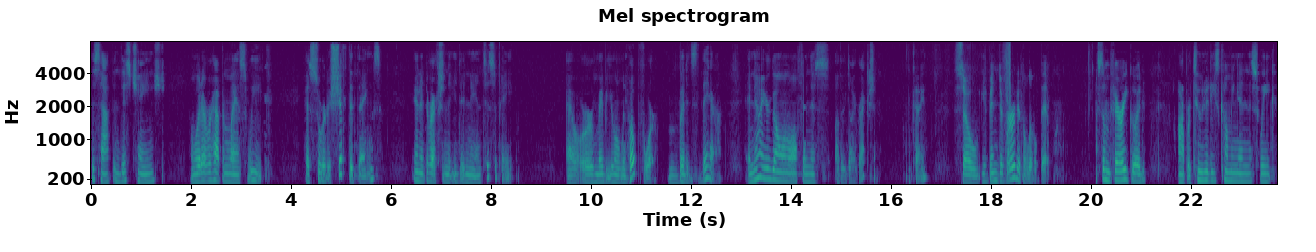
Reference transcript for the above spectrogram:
this happened, this changed, and whatever happened last week has sort of shifted things in a direction that you didn't anticipate, or maybe you only hope for, but it's there. And now you're going off in this other direction. Okay, so you've been diverted a little bit. Some very good opportunities coming in this week.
